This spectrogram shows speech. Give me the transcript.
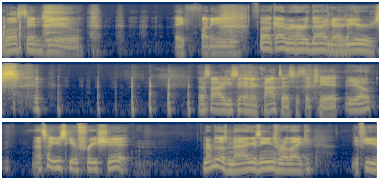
we'll send you a funny. Fuck, I haven't heard that in years. That's how I used to enter contests as a kid. yep, that's how you used to get free shit. Remember those magazines where like, if you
